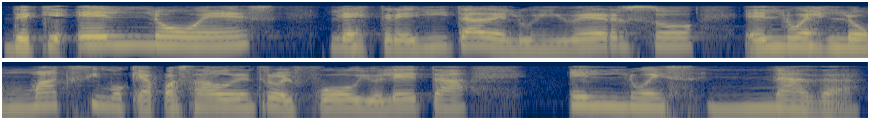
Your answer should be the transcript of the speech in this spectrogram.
de que él no es la estrellita del universo, él no es lo máximo que ha pasado dentro del fuego violeta, él no es nada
